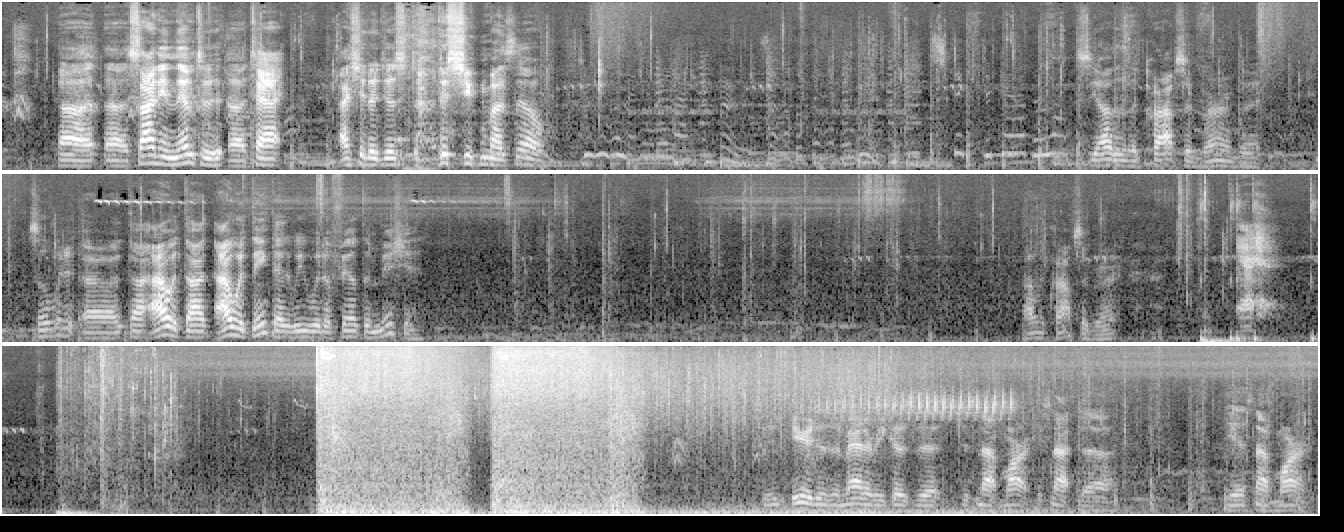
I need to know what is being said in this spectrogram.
uh, uh, signing them to attack. I should have just started shooting myself. See, all of the crops are burned, but so would it- Uh, I would thought I would think that we would have failed the mission. All the crops are burnt. Ah. See, Here it doesn't matter because the it's not marked. It's not uh yeah, it's not marked.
